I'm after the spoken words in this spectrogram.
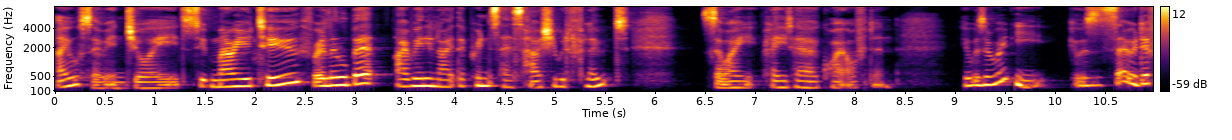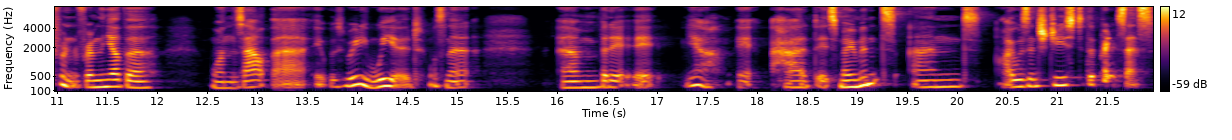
I also enjoyed Super Mario 2 for a little bit. I really liked the princess, how she would float. So I played her quite often. It was a really, it was so different from the other ones out there. It was really weird, wasn't it? Um, but it, it, yeah, it had its moments, and I was introduced to the princess,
